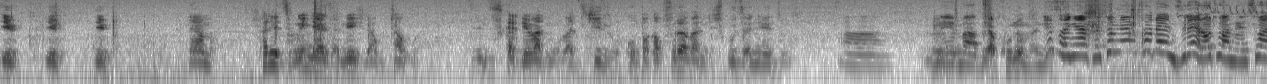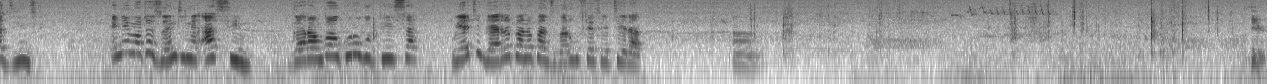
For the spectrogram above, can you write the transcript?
iwe iwe iwe. Nyama pane dzimwe nyaya dzandine chida kutaura. Dzisikade vanhu vadzichinzwa ko pakapfuura vanhu ndichikudza nyaya idzodzo? Yakuno mani izo nyaya zvacho munemutodai nzira here kuti vanhu vese vadzinzwe? Ini motozoni ndine asimu. Gara umba kuri kupisa. Uye tigarire pano panzi pari kufefetera iwe.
